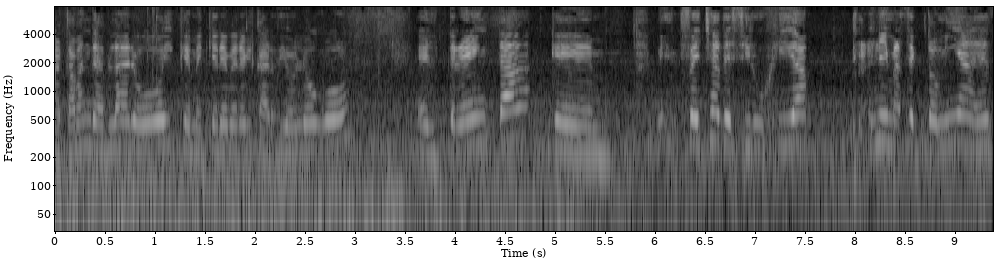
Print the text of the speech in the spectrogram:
acaban de hablar hoy que me quiere ver el cardiólogo el 30, que mi fecha de cirugía, mi mastectomía es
